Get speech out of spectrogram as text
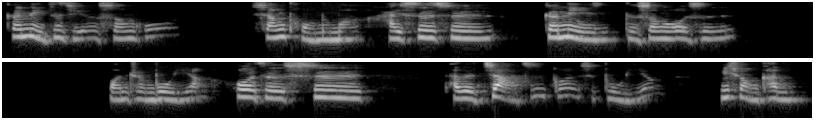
跟你自己的生活相同的吗？还是是跟你的生活是完全不一样，或者是他的价值观是不一样的？你喜欢看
